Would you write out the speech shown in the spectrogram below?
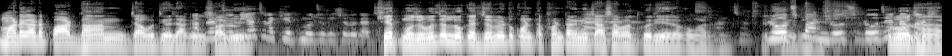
মাঠে ঘাটে পাট ধান যাবতীয় যা কিছু সবই। ক্ষেত মজুর বলতে লোকের জমি একটু কন্ট্যাক্ট ফন্ট্যাক্ট নিয়ে চাষাবাদ করি এরকম আর কি। রোজ পান? রোজ? হ্যাঁ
